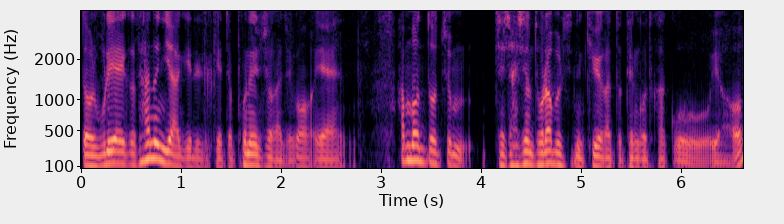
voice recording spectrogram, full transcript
또 우리의 그 사는 이야기를 이렇게 또 보내주셔가지고 예. 한번또좀제 자신을 돌아볼 수 있는 기회가 또 된 것 같고요.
